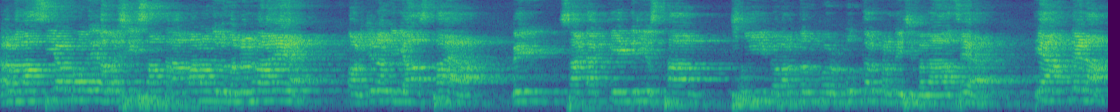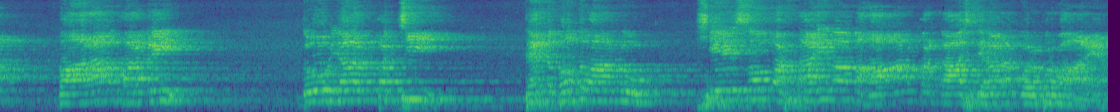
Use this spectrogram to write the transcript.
ਰਵਿਦਾਸੀਆ ਕੋਲ ਦੇ ਅਮਰਸ਼ੀ ਸੰਤ ਰਾਮਾਨੰਦ ਨੂੰ ਮੰਨਣ ਵਾਲੇ ਆ ਔਰ ਜਿਹਨਾਂ ਦੀ ਆਸਥਾ ਆ ਵੀ ਸਾਡਾ ਕੇਂਦਰੀ ਸਥਾਨ ਸ਼੍ਰੀ ਗਵਰਧਨਪੁਰ ਉੱਤਰ ਪ੍ਰਦੇਸ਼, ਬਨਾਰਸ ਹੈ ਧਿਆਨ ਦੇਣਾ 12 ਫਰਵਰੀ 2025 ਦਿਨ ਬੁੱਧਵਾਰ ਨੂੰ 648ਵਾਂ ਮਹਾਨ ਪ੍ਰਕਾਸ਼ ਦਿਹਾੜਾ ਗੁਰਪੁਰਬ ਆ। ਰਿਹਾ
